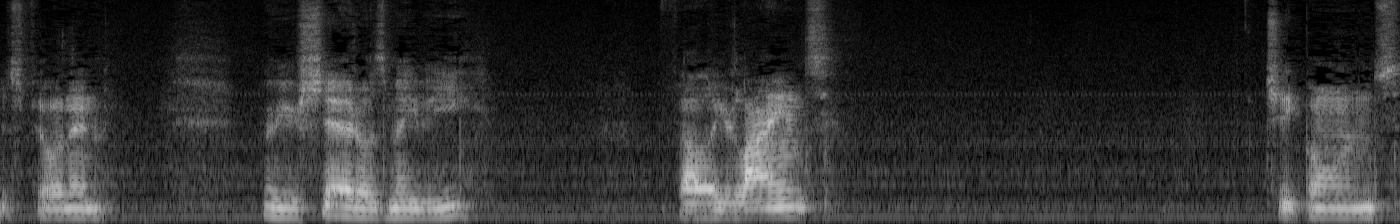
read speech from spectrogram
Just filling in where your shadows may be. Follow your lines, cheekbones.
